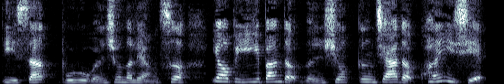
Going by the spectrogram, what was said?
第三，哺乳文胸的两侧要比一般的文胸更加的宽一些，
